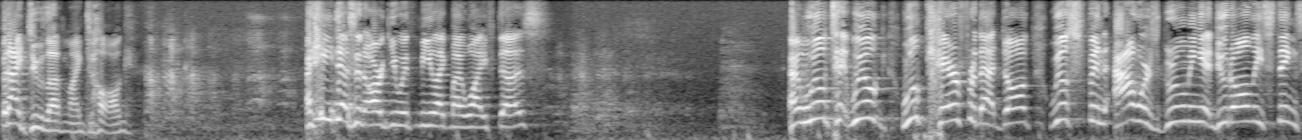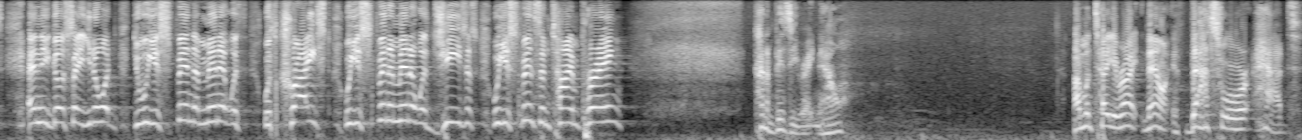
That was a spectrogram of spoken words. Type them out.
but I do love my dog. And he doesn't argue with me like my wife does. And we'll, ta- we'll, we'll care for that dog. We'll spend hours grooming it, do all these things. And you go say, you know what? Do, will you spend a minute with, with Christ? Will you spend a minute with Jesus? Will you spend some time praying? Kind of busy right now. I'm going to tell you right now, if that's where we're at,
